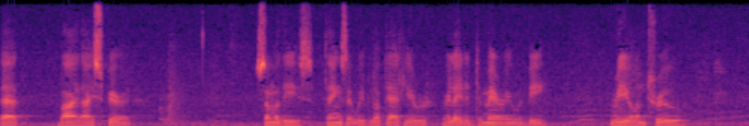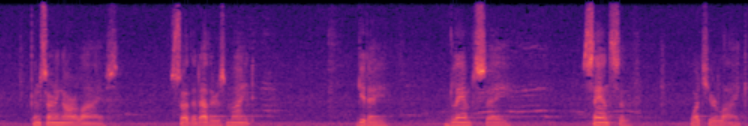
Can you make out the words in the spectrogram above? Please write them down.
that by thy Spirit. Some of these things that we've looked at here related to Mary would be real and true concerning our lives, so that others might get a glimpse, a sense of what you're like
